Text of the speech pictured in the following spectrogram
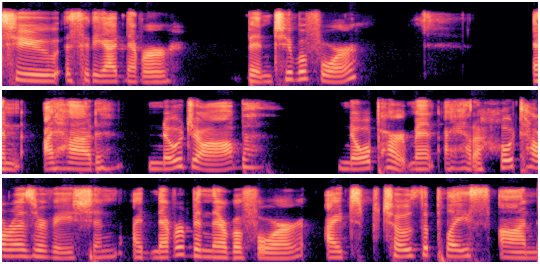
to a city I'd never been to before. And I had no job, no apartment. I had a hotel reservation. I'd never been there before. I chose the place on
